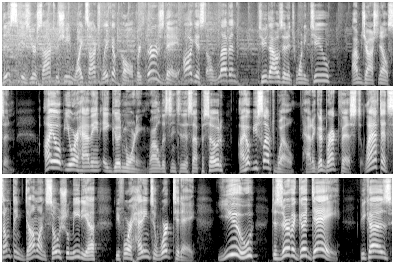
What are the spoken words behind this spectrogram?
This is your Sox Machine White Sox wake up call for Thursday, August 11th, 2022. I'm Josh Nelson. I hope you are having a good morning while listening to this episode. I hope you slept well, had a good breakfast, laughed at something dumb on social media before heading to work today. You deserve a good day because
